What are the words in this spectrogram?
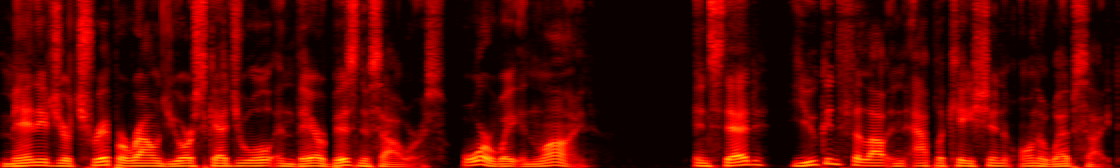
manage your trip around your schedule and their business hours, or wait in line. Instead, you can fill out an application on a website.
